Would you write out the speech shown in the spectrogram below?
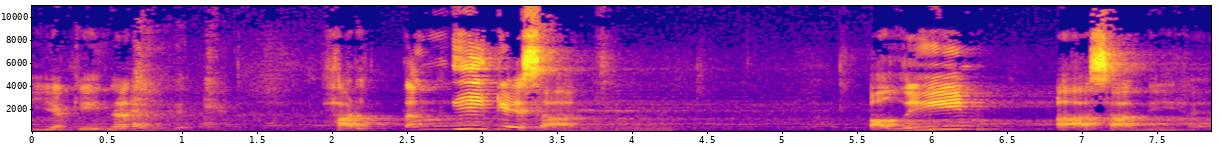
یقیناً ہر تنگی کے ساتھ عظیم آسانی ہے۔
